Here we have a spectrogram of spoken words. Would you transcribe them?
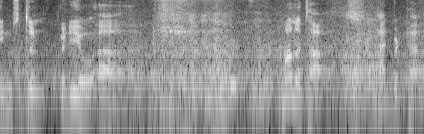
Instant video ads. Monetize. Advertise.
